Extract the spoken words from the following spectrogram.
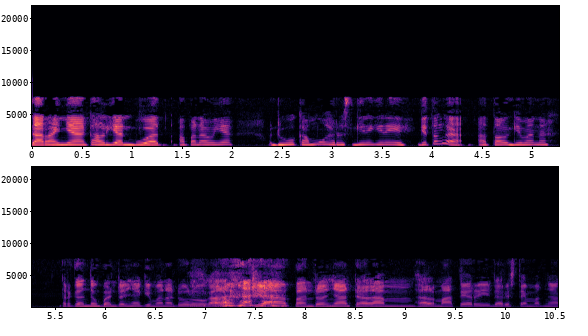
caranya kalian buat apa namanya? Aduh, kamu harus gini-gini. Gitu nggak? Atau gimana? tergantung bandelnya gimana dulu kalau dia bandelnya dalam hal materi dari stand up-nya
